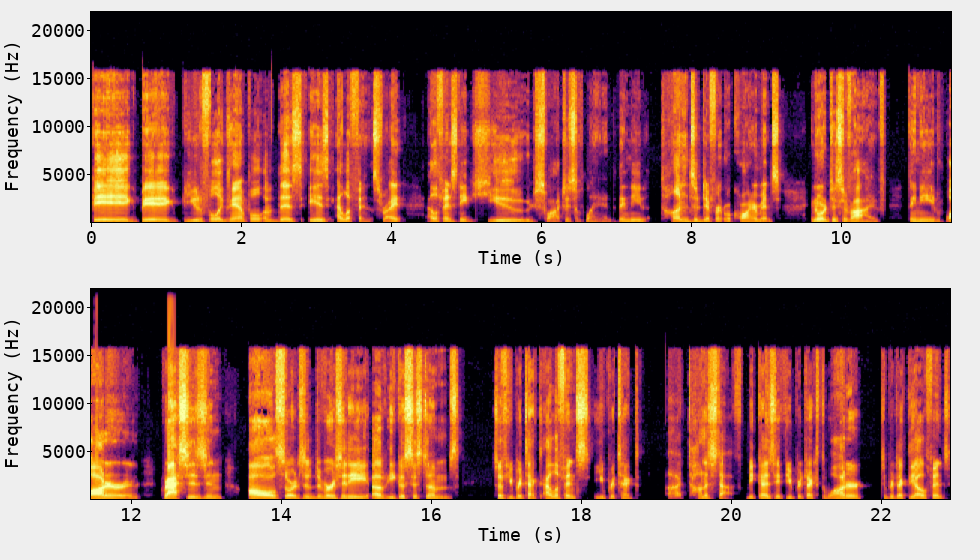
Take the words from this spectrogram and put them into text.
big, big, beautiful example of this is elephants, right? Elephants need huge swatches of land. They need tons of different requirements in order to survive. They need water and grasses and all sorts of diversity of ecosystems. So if you protect elephants, you protect a ton of stuff because if you protect the water to protect the elephants,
